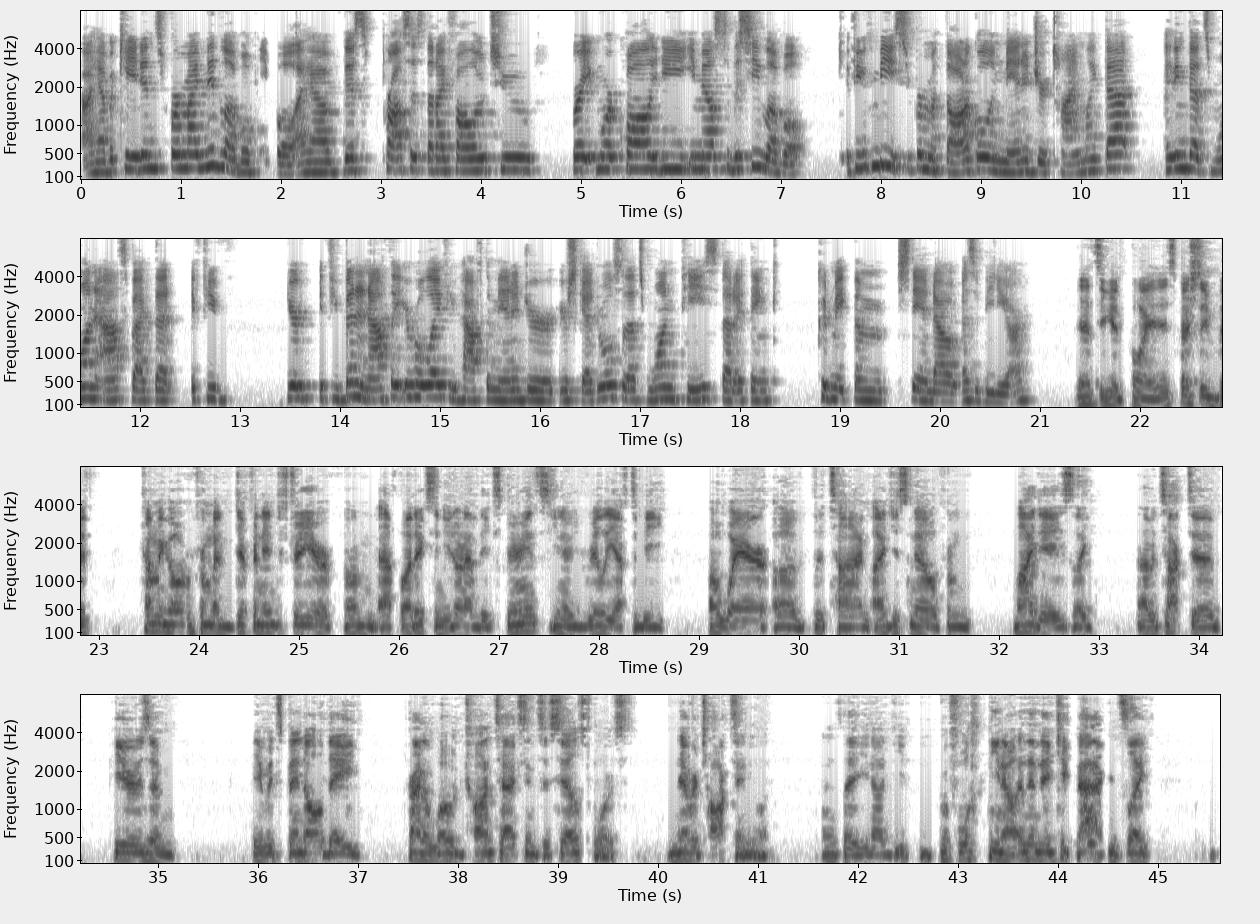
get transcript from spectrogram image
I have a cadence for my mid-level people. I have this process that I follow to write more quality emails to the C level if you can be super methodical and manage your time like that, I think that's one aspect that if you've you're if you've been an athlete your whole life, you have to manage your your schedule. So that's one piece that I think could make them stand out as a BDR. That's a good point, especially with coming over from a different industry or from athletics and you don't have the experience. You know, you really have to be aware of the time. I just know from my days, like I would talk to peers and they would spend all day trying to load contacts into Salesforce, never talk to anyone. And say, you know, before, you know, and then they kick back. It's like,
